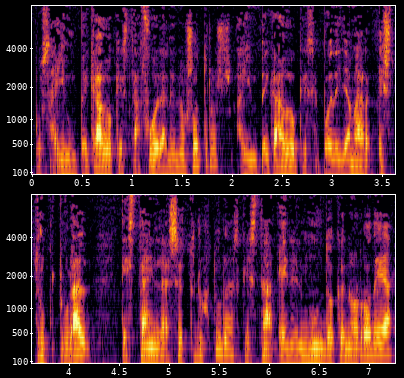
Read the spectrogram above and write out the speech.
Pues hay un pecado que está fuera de nosotros, hay un pecado que se puede llamar estructural, que está en las estructuras, que está en el mundo que nos rodea,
